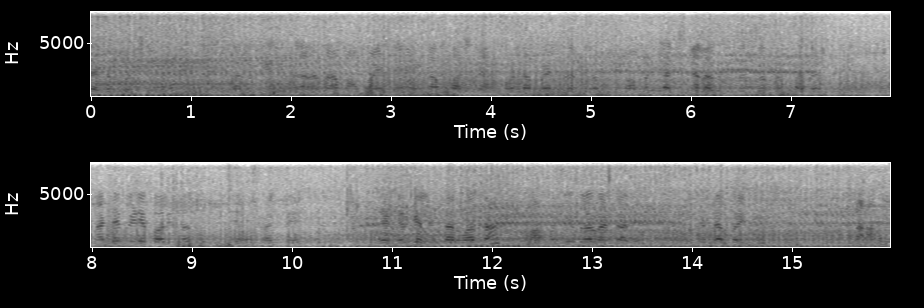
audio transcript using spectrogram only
దగ్గరకు వచ్చింది వాళ్ళకి వెళ్ళిన తర్వాత మా అమ్మ అయితే ఇంకా ఫస్ట్ టైం కూడా బయట మామూలు రియాక్షన్ ఎలా చూపిస్తుంది అంటే వీడియో కాలింగ్లో చూపించాము అంతే దగ్గరికి వెళ్ళిన తర్వాత మా అమ్మ చేతిలో పెట్టాలి బిడ్డ బయట నాకు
